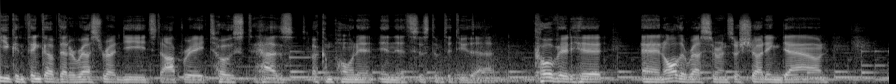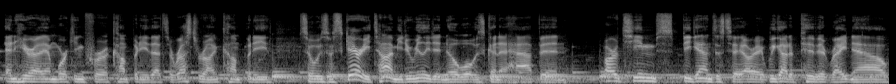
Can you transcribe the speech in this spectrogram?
you can think of that a restaurant needs to operate, Toast has a component in its system to do that. COVID hit, and all the restaurants are shutting down. And here I am working for a company that's a restaurant company. So it was a scary time. You really didn't know what was going to happen. Our teams began to say, all right, we got to pivot right now.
